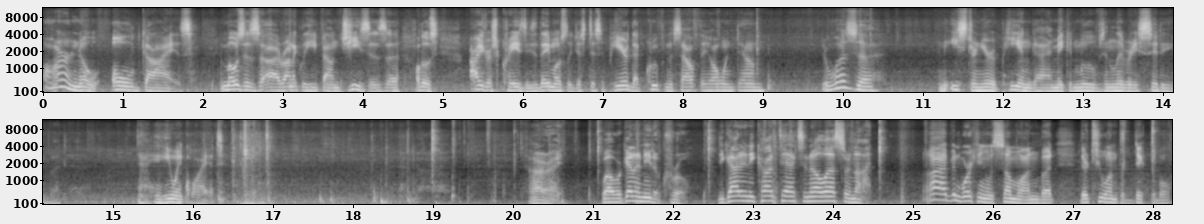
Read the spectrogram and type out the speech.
are no old guys. Moses, uh, ironically, he found Jesus. Uh, all those Irish crazies, they mostly just disappeared. That crew from the south, they all went down. There was uh, an Eastern European guy making moves in Liberty City, but uh, he he went quiet. All right. Well, we're gonna need a crew. You got any contacts in LS or not? I've been working with someone, but they're too unpredictable.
